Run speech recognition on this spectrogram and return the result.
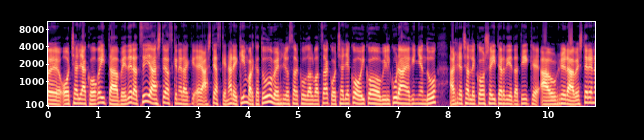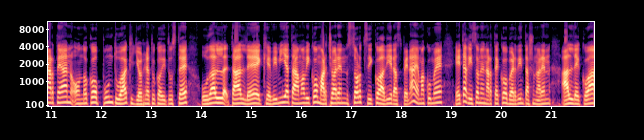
eh, otxailako geita bederatzi, eh, asteazkenarekin, barkatu, berrio zarko udalbatzak otxaileko oiko bilkura eginen du arretxaldeko seiterdietatik aurrera. Besteren artean, ondoko puntuak jorratuko dituzte udal taldeek 2008ko martxoaren sortziko adierazpena, emakume eta gizonen arteko berdintasun aldekoa.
